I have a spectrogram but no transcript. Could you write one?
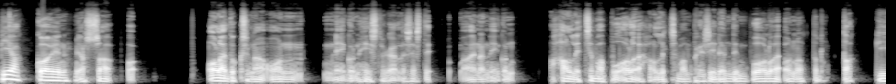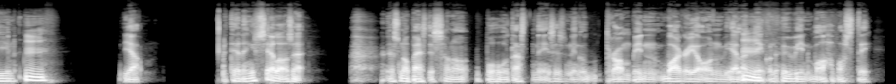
piakkoin, jossa oletuksena on niin kuin historiallisesti aina niin kuin hallitseva puolue, hallitsevan presidentin puolue on ottanut takkiin. Mm. Ja tietenkin siellä on se, jos nopeasti sanoo, puhuu tästä, niin siis niin kuin Trumpin varjo on vielä mm. niin kuin hyvin vahvasti –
